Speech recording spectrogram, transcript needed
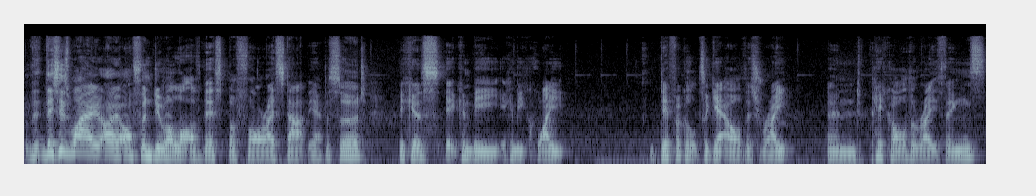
This is why I often do a lot of this before I start the episode because it can be it can be quite difficult to get all this right and pick all the right things.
